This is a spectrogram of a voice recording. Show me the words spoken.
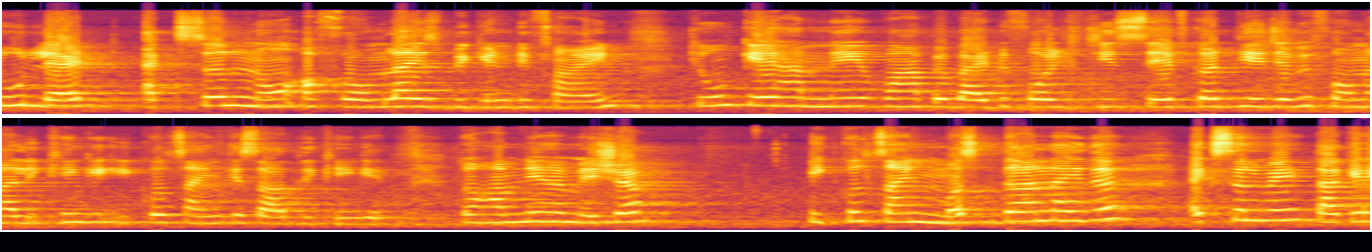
to let Excel know a formula is begin defined क्योंकि हमने वहाँ पे बाय डिफ़ॉल्ट चीज़ सेव कर दी है, जब भी फॉर्मूला लिखेंगे इक्वल साइन के साथ लिखेंगे। तो हमने हमेशा इक्वल साइन मस्ट डालना इधर एक्सेल में, ताकि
